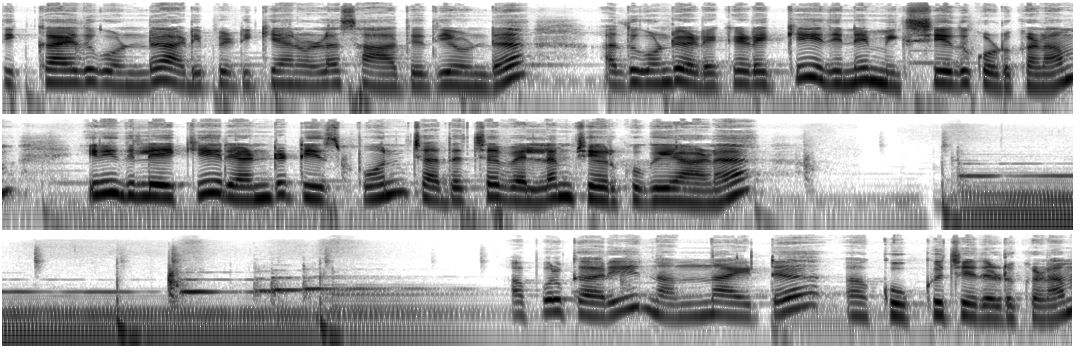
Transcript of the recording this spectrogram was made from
തിക്കായതുകൊണ്ട് അടിപിടിക്കാനുള്ള സാധ്യതയുണ്ട്. അതുകൊണ്ട് ഇടയ്ക്കിടയ്ക്ക് ഇതിനെ മിക്സ് ചെയ്ത് കൊടുക്കണം. ഇനി ഇതിലേക്ക് രണ്ട് ടീസ്പൂൺ ചതച്ച വെള്ളം ചേർക്കുകയാണ്. അപ്പോൾ കറി നന്നായിട്ട് കുക്ക് ചെയ്തെടുക്കണം.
